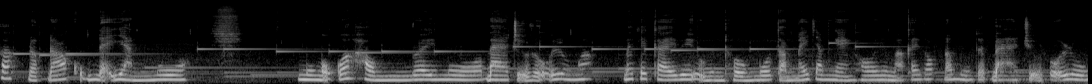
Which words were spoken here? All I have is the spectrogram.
á đợt đó cũng để dành mua. Mua một gốc hồng ray mua 3 triệu rưỡi luôn á. Mấy cái cây ví dụ bình thường mua tầm mấy trăm ngàn thôi nhưng mà cái gốc đó mua tới 3 triệu rưỡi luôn.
